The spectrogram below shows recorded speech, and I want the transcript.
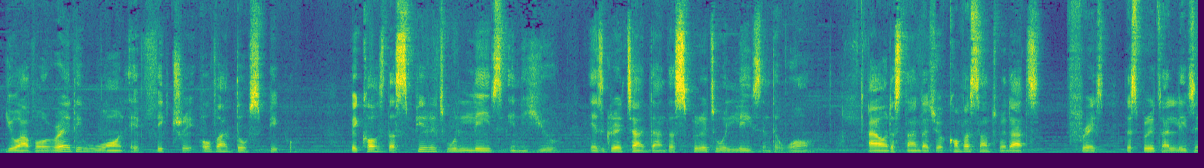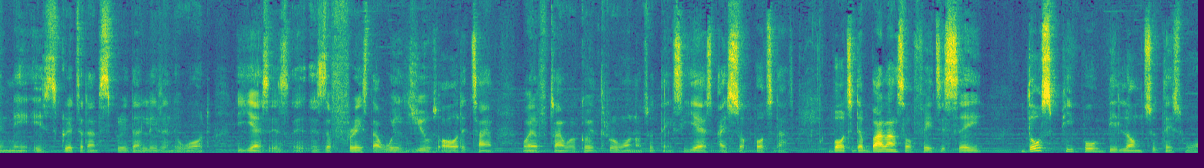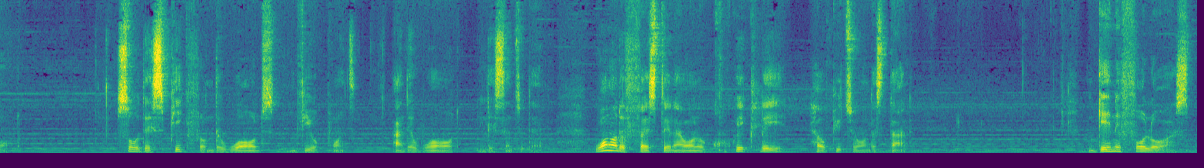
You have already won a victory over those people because the spirit who lives in you is greater than the spirit who lives in the world. I understand that you're conversant with that phrase. The spirit that lives in me is greater than the spirit that lives in the world. Yes, is is the phrase that we use all the time whenever time we're going through one or two things. Yes, I support that. But the balance of faith is saying those people belong to this world. So they speak from the world's viewpoint and the world listen to them. One of the first thing I want to quickly help you to understand gaining followers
